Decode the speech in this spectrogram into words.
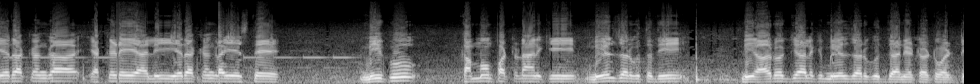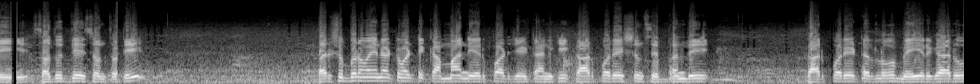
ఏ రకంగా ఎక్కడేయాలి ఏ రకంగా వేస్తే మీకు ఖమ్మం పట్టడానికి మేలు జరుగుతుంది మీ ఆరోగ్యాలకి మేలు జరుగుద్ది అనేటటువంటి సదుద్దేశంతో పరిశుభ్రమైనటువంటి ఖమ్మాన్ని ఏర్పాటు చేయడానికి కార్పొరేషన్ సిబ్బంది కార్పొరేటర్లు మేయర్ గారు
